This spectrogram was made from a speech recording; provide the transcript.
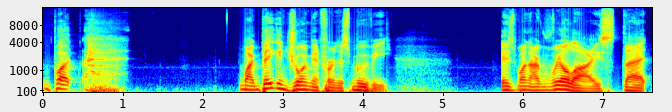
But my big enjoyment for this movie is when I realized that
